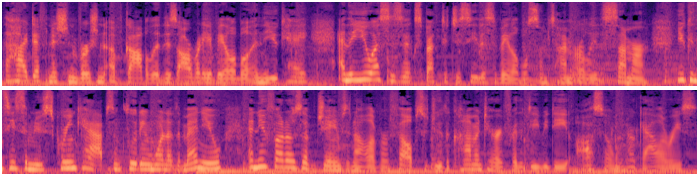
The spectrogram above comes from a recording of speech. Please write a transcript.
The high definition version of Goblet is already available in the UK, and the US is expected to see this available sometime early this summer. You can see some new screen caps, including one of the menu, and new photos of James and Oliver Phelps, who do the commentary for the DVD, also in our galleries.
